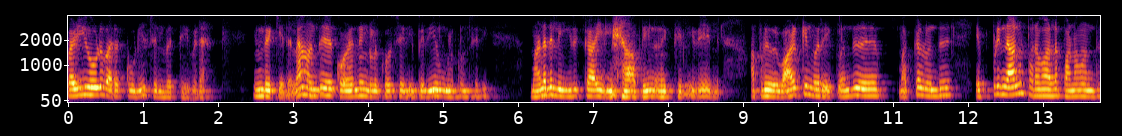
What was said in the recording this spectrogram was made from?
பழியோடு வரக்கூடிய செல்வத்தை விட. இன்றைக்கு இதெல்லாம் வந்து குழந்தைங்களுக்கும் சரி பெரியவங்களுக்கும் சரி மனதில் இருக்கா இல்லையா அப்படின்னு எனக்கு தெரியவே இல்லை. அப்படி ஒரு வாழ்க்கை முறைக்கு வந்து மக்கள் வந்து எப்படினாலும் பரவாயில்ல பணம் வந்து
